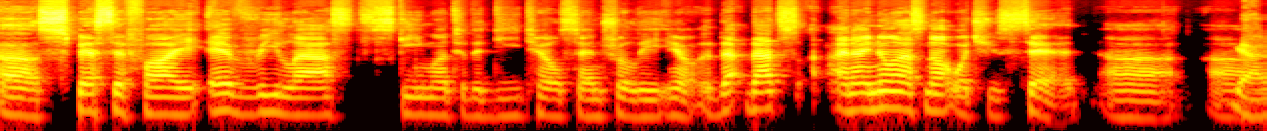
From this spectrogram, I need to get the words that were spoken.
uh, specify every last schema to the detail centrally. You know that that's, and I know that's not what you said. Uh, um, yeah,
